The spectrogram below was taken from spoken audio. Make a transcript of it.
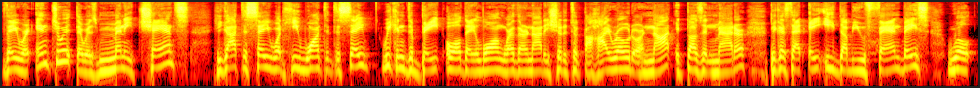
They were into it. There was many chants. He got to say what he wanted to say. We can debate all day long whether or not he should have took the high road or not. It doesn't matter because that AEW fan base will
